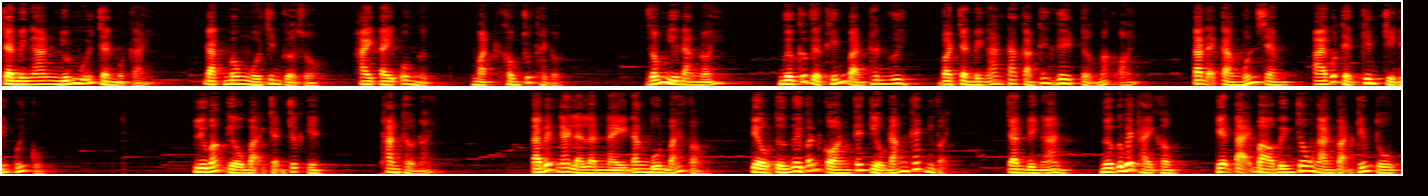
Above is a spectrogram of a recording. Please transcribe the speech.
Trần Bình An nhún mũi chân một cái, Đặt mông ngồi trên cửa sổ, Hai tay ôm ngực, Mặt không chút thay đổi. Giống như đang nói Người cứ việc khiến bản thân ngươi Và Trần Bình An ta cảm thấy ghê tởm mắc ói. Ta lại càng muốn xem Ai có thể kiên trì đến cuối cùng. Lưu Bác Kiều bại trận trước tiên. Than thở nói, Ta biết ngay là lần này đang buôn bái phòng. Tiểu tử ngươi vẫn còn cái kiểu đáng ghét như vậy. Trần Bình An, Ngươi có biết hay không? Hiện tại Bảo Bình Châu ngàn vạn kiếm tù,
